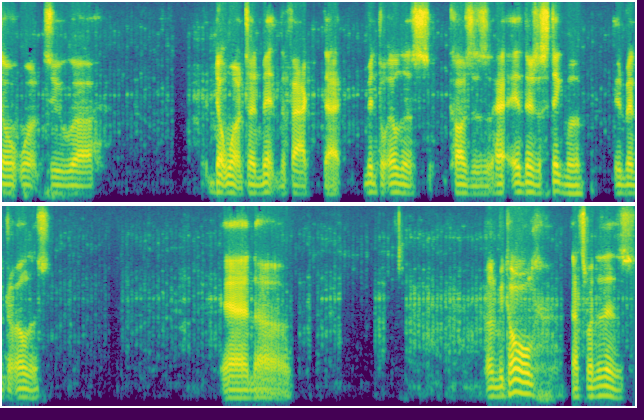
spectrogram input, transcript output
don't want to uh, don't want to admit the fact that mental illness causes there's a stigma in mental illness. And uh, and be told that's what it is.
